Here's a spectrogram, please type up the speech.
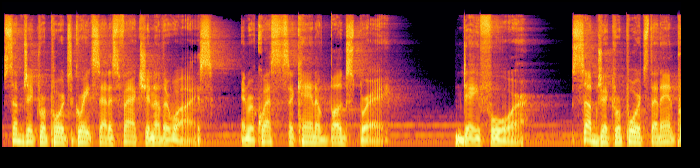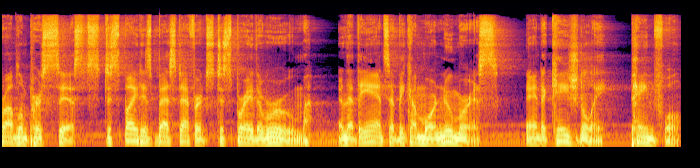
Subject reports great satisfaction otherwise and requests a can of bug spray. Day 4. Subject reports that ant problem persists despite his best efforts to spray the room, and that the ants have become more numerous and occasionally painful.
